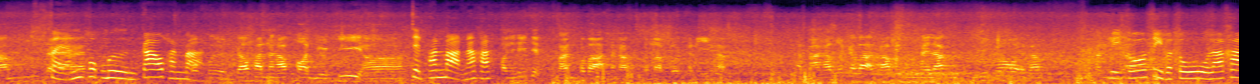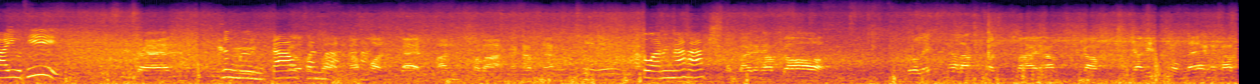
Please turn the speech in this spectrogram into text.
3แสนหกหมื่นเก้าพันบาทหมื่นเก้าพันนะครับผ่อนอยู่ที่เอ่อ7,000บาทนะคะผ่อนอยู่ที่เจ็ดพันกว่าบาทนะครับสำหรับรถคันนี้ครับถัดมาครับรถกระบะครับไฮรักวีโก้นะครับคันนี้วีโก้4ประตูราคาอยู่ที่สี่แสน19,000บาทนะคนะรับคะผ่อนแปดพันกว่าบาทนะครับนะโอเคตัวหนึ่งนะคะต่อไปนะครับก็ ตัวเล็กน่ารักผ่อนสบายนะครับ กับยาริสของแรกนะครับ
